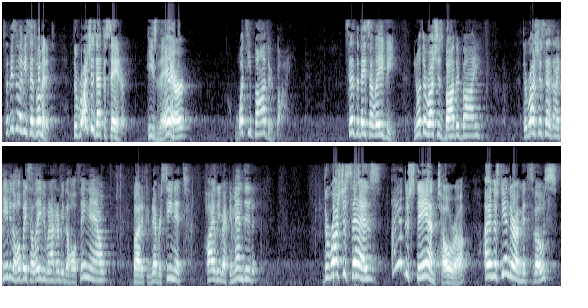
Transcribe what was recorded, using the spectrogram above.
So the Beis Halevi says, one minute. The Rasha's at the Seder. He's there. What's he bothered by? Says the Beis Halevi. You know what the Rasha is bothered by? The Rasha says, and I gave you the whole Beis Halevi, we're not going to read the whole thing now, but if you've never seen it, highly recommended. The Rasha says, I understand Torah. I understand there are mitzvos,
